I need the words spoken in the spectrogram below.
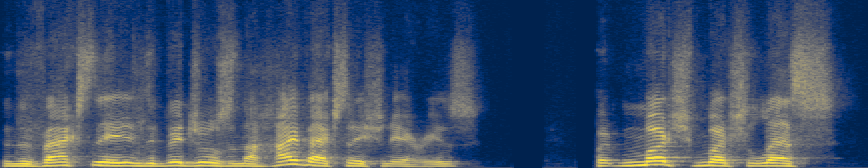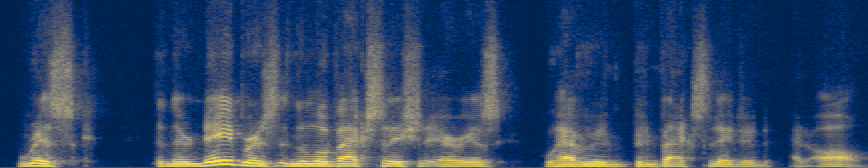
than the vaccinated individuals in the high vaccination areas, but much, much less risk than their neighbors in the low vaccination areas who haven't been vaccinated at all.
